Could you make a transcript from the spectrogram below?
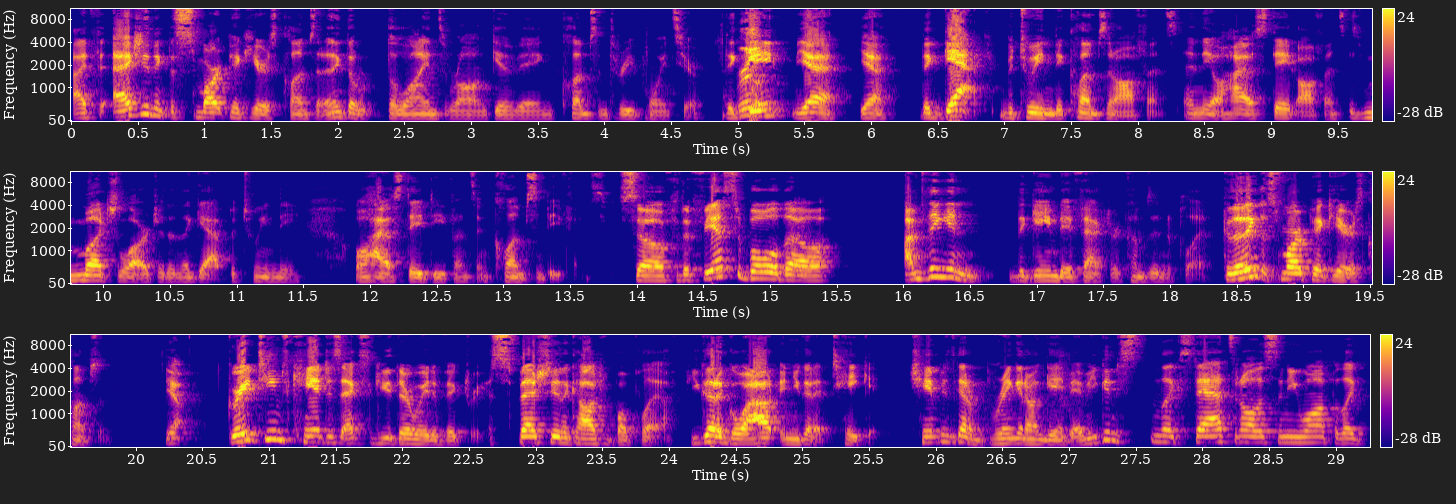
I, th- I actually think the smart pick here is Clemson. I think the, the line's wrong giving Clemson three points here. The Really? game, yeah, yeah. The gap between the Clemson offense and the Ohio State offense is much larger than the gap between the Ohio State defense and Clemson defense. So for the Fiesta Bowl, though, I'm thinking the game day factor comes into play. Because I think the smart pick here is Clemson. Yeah. Great teams can't just execute their way to victory, especially in the college football playoff. You got to go out and you got to take it. Champions got to bring it on game day. I mean, you can like stats and all this thing you want, but like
